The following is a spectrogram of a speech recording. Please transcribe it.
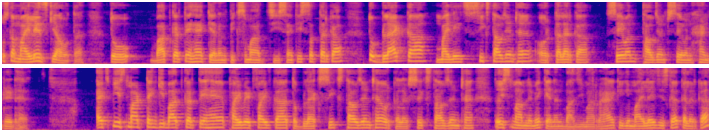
उसका माइलेज क्या होता है? तो बात करते हैं कैनन पिक्समा जी सैंतीस सत्तर का। तो ब्लैक का माइलेज सिक्स थाउज़ेंड है और कलर का सेवन थाउज़ेंड सेवन हंड्रेड है। एच पी स्मार्ट टेन की बात करते हैं फाइव एट फाइव का तो ब्लैक सिक्स थाउज़ेंड है और कलर सिक्स थाउज़ेंड है। तो इस मामले में कैनन बाजी मार रहा है, क्योंकि माइलेज इसका कलर का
